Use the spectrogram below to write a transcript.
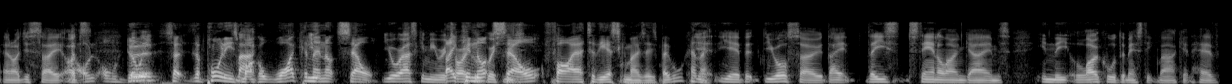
And I just say, I'd, or, or do we- it. So the point is, Mark, Michael, why can you- they not sell? You're asking me rhetorical They cannot questions. sell fire to the Eskimos. These people, can yeah, they? yeah, but you also they these standalone games in the local domestic market have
